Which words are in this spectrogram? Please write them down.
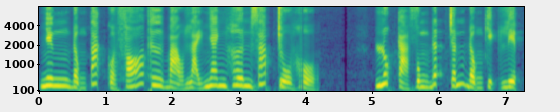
nhưng động tác của Phó Thư Bảo lại nhanh hơn giáp trụ hổ. Lúc cả vùng đất chấn động kịch liệt,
